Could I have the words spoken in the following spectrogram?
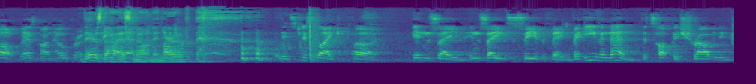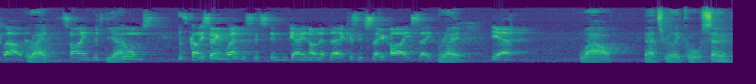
oh, there's Mount Elbrus. There's the highest then, mountain in oh, Europe. It's just like uh, insane, insane to see the thing. But even then, the top is shrouded in cloud. A lot Right. the time, the Yeah. storms. It's got its own weather system going on up there because it's so high. So right. yeah, Wow. That's really cool. So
